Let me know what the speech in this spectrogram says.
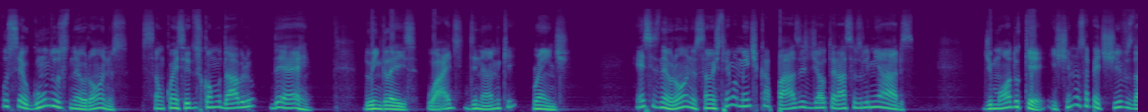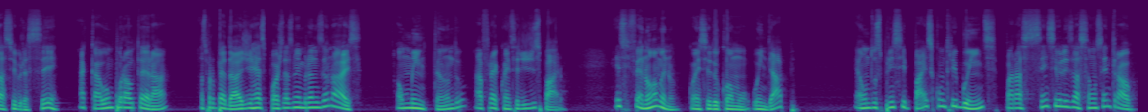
Os segundos neurônios são conhecidos como WDR, do inglês Wide Dynamic Range. Esses neurônios são extremamente capazes de alterar seus limiares, de modo que estímulos repetitivos das fibras C acabam por alterar as propriedades de resposta das membranas neurais, aumentando a frequência de disparo. Esse fenômeno, conhecido como wind-up, é um dos principais contribuintes para a sensibilização central.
